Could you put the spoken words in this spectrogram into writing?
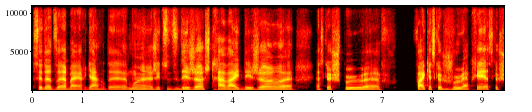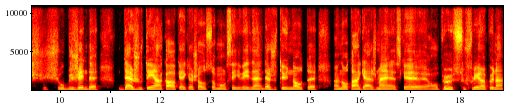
c'est de dire, ben regarde, euh, moi, euh, j'étudie déjà, je travaille déjà, euh, est-ce que je peux faire qu'est-ce que je veux après? Est-ce que je, suis obligé d'ajouter encore quelque chose sur mon CV, d'ajouter une autre, un autre engagement? Est-ce qu'on peut souffler un peu dans,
